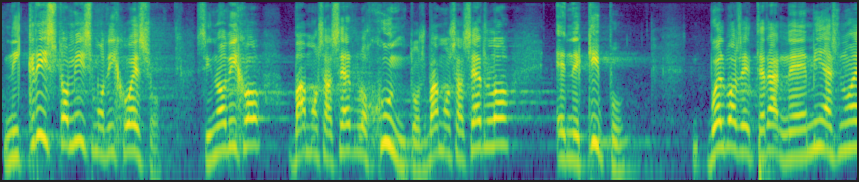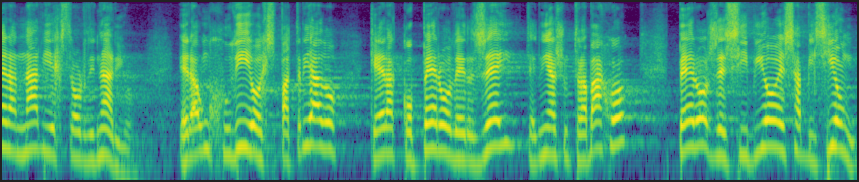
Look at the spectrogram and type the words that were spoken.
ni Cristo mismo dijo eso, sino dijo, vamos a hacerlo juntos, vamos a hacerlo en equipo. Vuelvo a reiterar, Nehemías no era nadie extraordinario. Era un judío expatriado que era copero del rey, tenía su trabajo, pero recibió esa visión,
